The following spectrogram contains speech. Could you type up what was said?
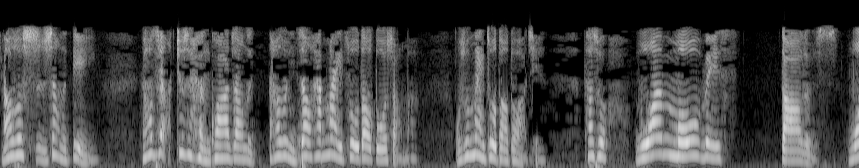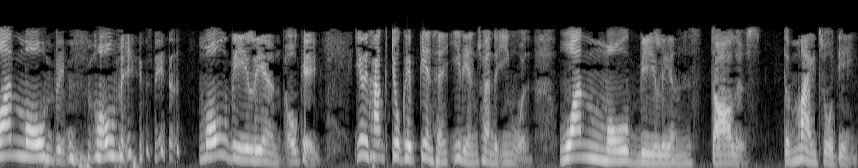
然后说史上的电影。然后这样就是很夸张的。他说：“你知道他卖座到多少吗？”我说：“卖座到多少钱？”他说：“One movie dollars, one movie, movie, mobillion, OK。”因为他就可以变成一连串的英文，“one mobillion dollars” 的卖座电影，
